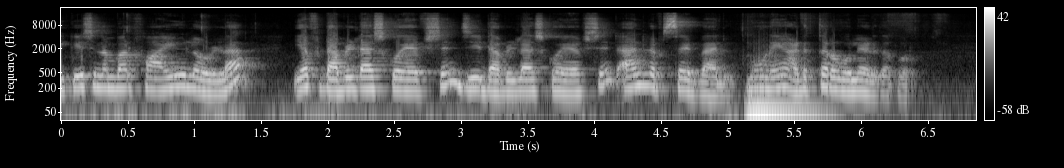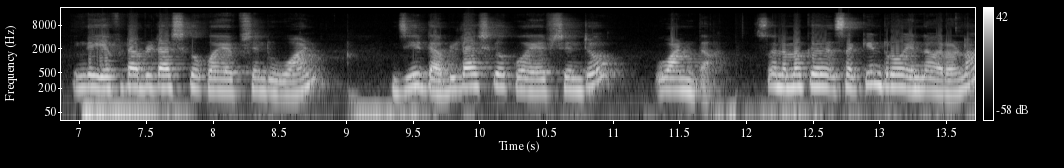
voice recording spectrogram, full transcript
இக்குவேஷன் நம்பர் ஃபைவ்ல உள்ள f double dash coefficient g double dash coefficient and left side value மூணையும் அடுத்த ரோவில் எழுத போகிறோம் இங்கே எஃப் டபுள் டேஷ்க்கு கோஎஃபிஷியன்ட் ஒன் ஜி டபுள் டேஷ்க்கு கோஎஃபிஷியன்ட்டும் ஒன் தான். ஸோ நமக்கு செகண்ட் ரோ என்ன வரும்னா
